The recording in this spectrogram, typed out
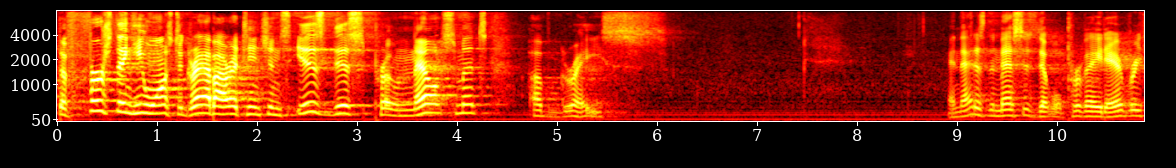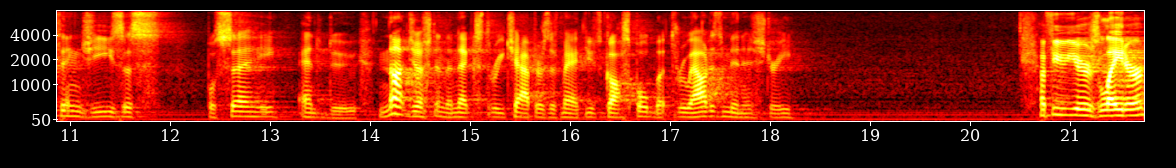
the first thing he wants to grab our attentions is this pronouncement of grace. And that is the message that will pervade everything Jesus will say and do, not just in the next three chapters of Matthew's gospel, but throughout his ministry. A few years later,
